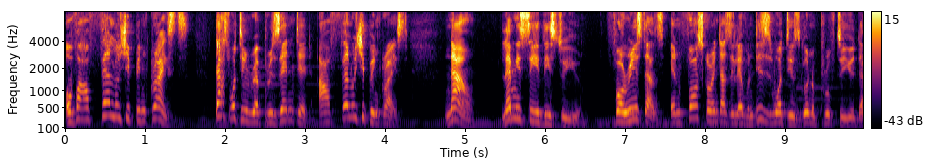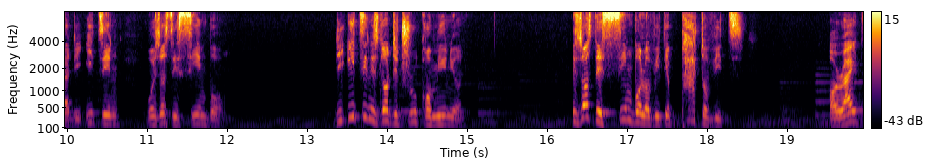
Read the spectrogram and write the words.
Of our fellowship in Christ. That's what it represented, our fellowship in Christ. Now, let me say this to you. For instance, in 1 Corinthians 11, this is what is going to prove to you that the eating was just a symbol. The eating is not the true communion, it's just a symbol of it, a part of it. All right?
